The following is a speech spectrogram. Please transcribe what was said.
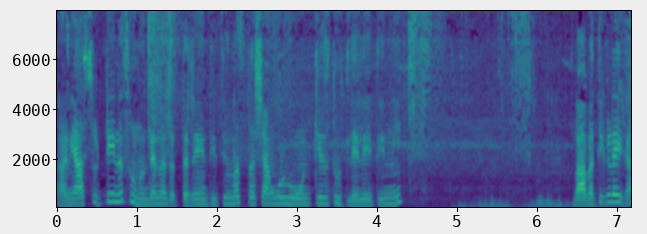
आणि आज सुट्टी ना सोनून त्यांना दत्त जयंतीची मस्त शांगूळ होऊन केस धुतलेले आहे त्यांनी. बाबा तिकडे आहे का?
